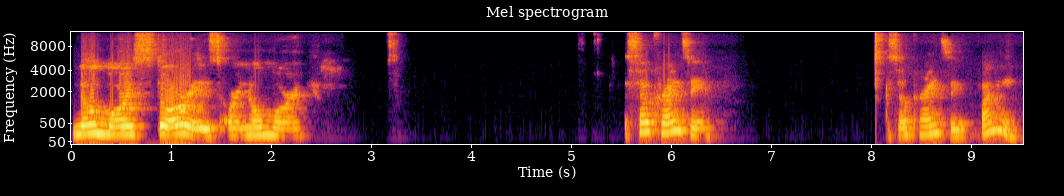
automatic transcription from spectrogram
no more stories or no more. So crazy. So crazy. Funny,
